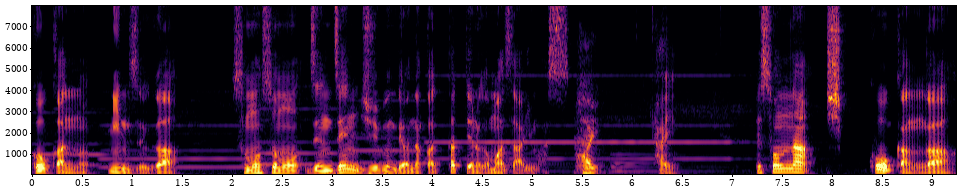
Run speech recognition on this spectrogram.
行官の人数がそもそも全然十分ではなかったっていうのがまずあります。はい。はい。で、そんな執行官が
